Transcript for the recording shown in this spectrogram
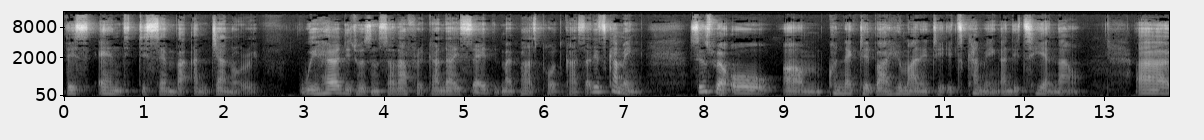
this end December and January. We heard it was in South Africa, and I said in my past podcast that it's coming. Since we are all um, connected by humanity, it's coming and it's here now. Uh,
